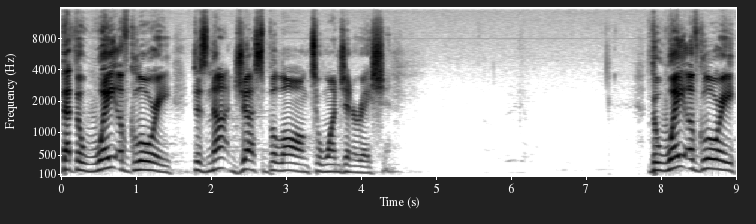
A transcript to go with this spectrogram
that the way of glory does not just belong to one generation. The way of glory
